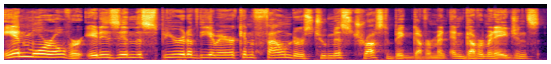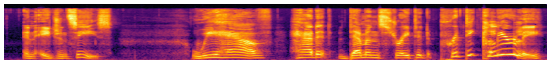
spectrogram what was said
And moreover, it is in the spirit of the American founders to mistrust big government and government agents and agencies. We have had it demonstrated pretty clearly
